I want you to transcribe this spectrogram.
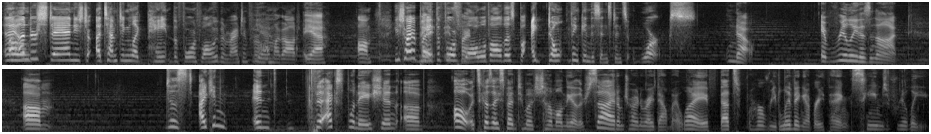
and I oh. understand he's attempting like paint the fourth wall. We've been ranting for Yeah. oh my god. yeah. Um, he's trying to paint But the fourth wall with all this, but I don't think in this instance it works. No. It really does not. Um just I can and the explanation of oh, it's cuz I spent too much time on the other side. I'm trying to write down my life. That's her reliving everything. Seems really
